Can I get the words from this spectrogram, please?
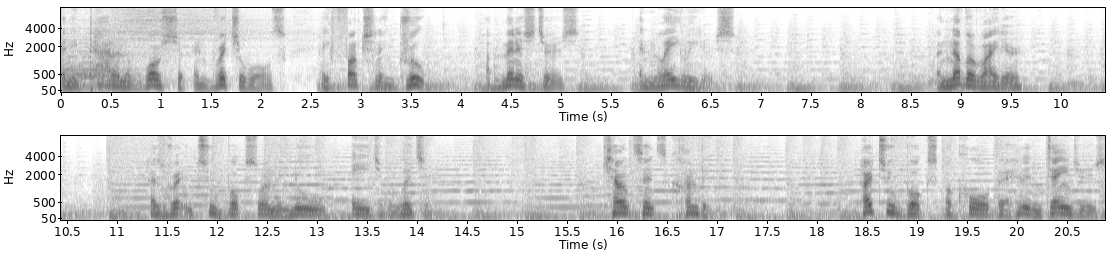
and a pattern of worship and rituals, a functioning group of ministers and lay leaders. Another writer has written two books on the New Age of religion. Constance Cumbey. Her two books are called The Hidden Dangers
